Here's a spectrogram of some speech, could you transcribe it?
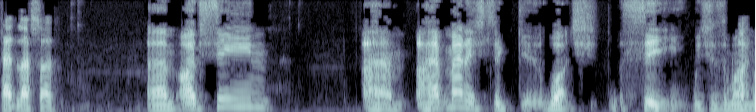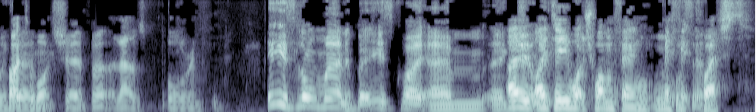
Ted Lasso. Um, I've seen. Um, I have managed to g- watch See, which is the I one with. tried to um, watch it, but that was boring. It is long running, but it is quite. Um, Oh, I do watch one thing. Mythic? Quest.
